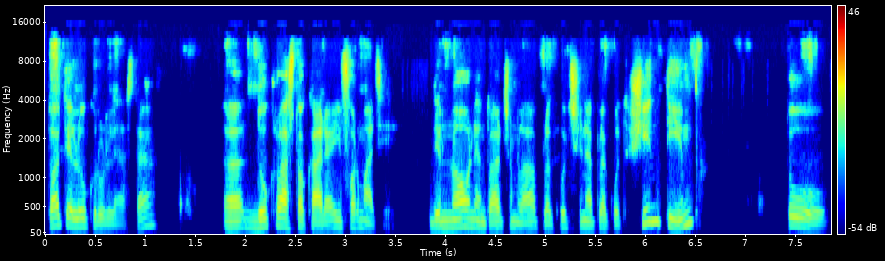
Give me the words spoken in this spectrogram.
Toate lucrurile astea uh, duc la stocarea informației. Din nou ne întoarcem la plăcut și neplăcut. Și în timp, tu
